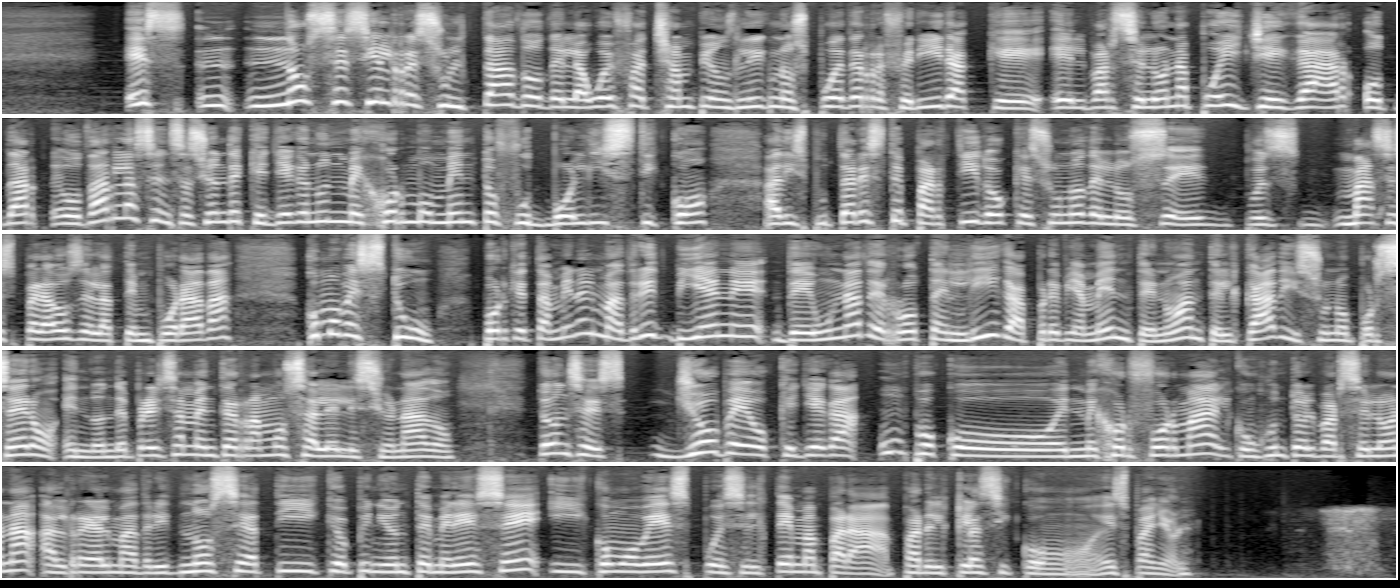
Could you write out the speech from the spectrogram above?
Es, no sé si el resultado de la UEFA Champions League nos puede referir a que el Barcelona puede llegar o dar, o dar la sensación de que llega en un mejor momento futbolístico a disputar este partido, que es uno de los eh, pues, más esperados de la temporada. ¿Cómo ves tú? Porque también el Madrid viene de una derrota en liga previamente, ¿no? Ante el Cádiz, 1 por 0, en donde precisamente Ramos sale lesionado. Entonces, yo veo que llega un poco en mejor forma el conjunto del Barcelona al Real Madrid. No sé a ti qué opinión te merece y cómo ves pues el tema para, para el clásico español.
